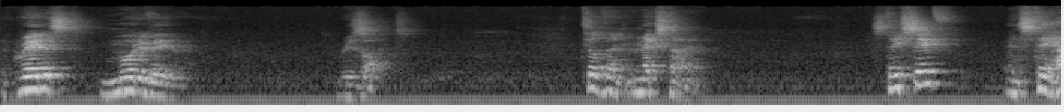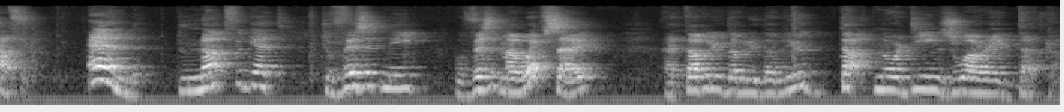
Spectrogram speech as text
The greatest motivator, result. Till then, next time, stay safe and stay healthy. And do not forget to visit me or visit my website at www.nordinezouareg.com.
